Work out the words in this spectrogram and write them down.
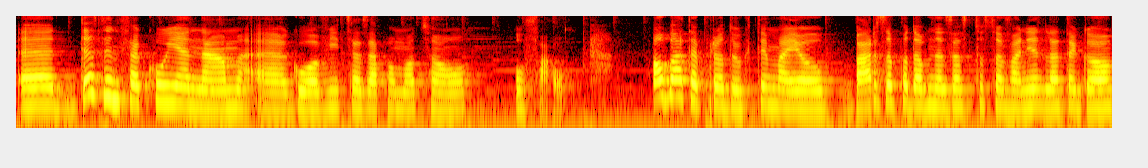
e, dezynfekuje nam e, głowicę za pomocą UV. Oba te produkty mają bardzo podobne zastosowanie, dlatego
